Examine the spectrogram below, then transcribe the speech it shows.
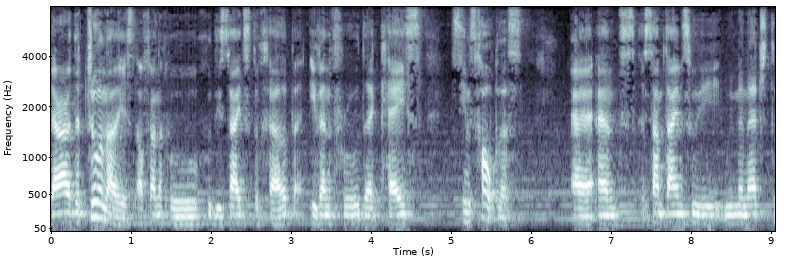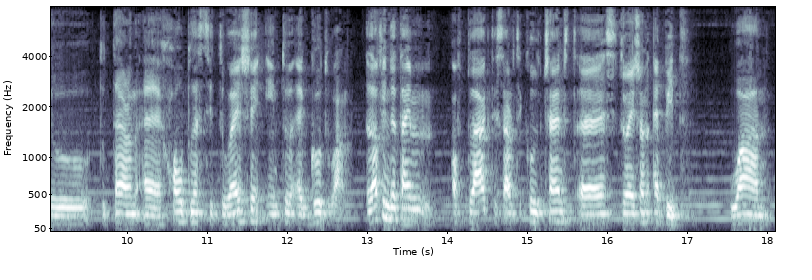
there are the journalists often who, who decides to help even through the case seems hopeless. Uh, and sometimes we, we manage to, to turn a hopeless situation into a good one. Love in the time of plague, this article changed the situation a bit. One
